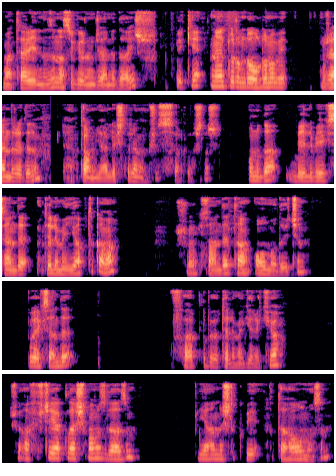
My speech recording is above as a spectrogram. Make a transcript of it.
materyalinizin nasıl görüneceğine dair. Peki ne durumda olduğunu bir render edelim. Tam yerleştirememişiz arkadaşlar. Bunu da belli bir eksende ötelemeyi yaptık ama şu eksende tam olmadığı için bu eksende farklı bir öteleme gerekiyor. Şu hafifçe yaklaşmamız lazım. Bir yanlışlık bir hata olmasın.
